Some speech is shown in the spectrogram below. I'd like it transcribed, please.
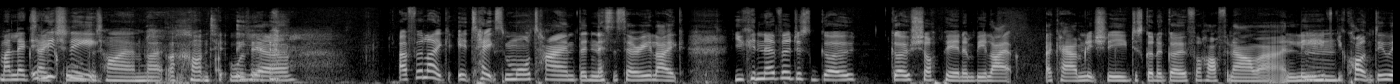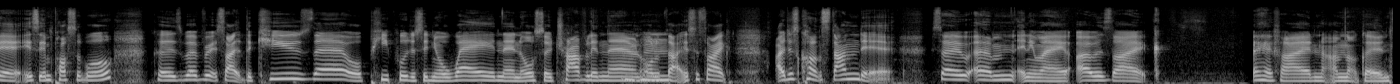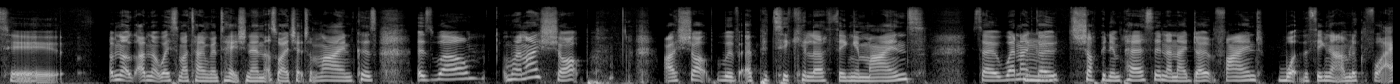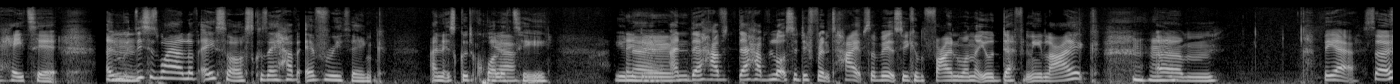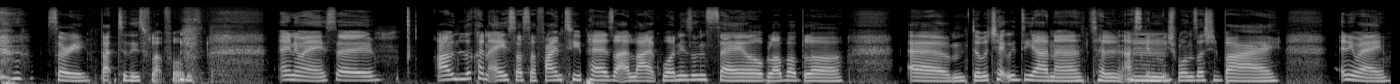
My legs it ache all literally- the time. Like I can't deal with it. yeah. I feel like it takes more time than necessary. Like you can never just go go shopping and be like, okay, I'm literally just gonna go for half an hour and leave. You can't do it. It's impossible because whether it's like the queues there or people just in your way, and then also traveling there and all of that, it's just like I just can't stand it. So um, anyway, I was like, okay, fine. I'm not going to. I'm not. I'm not wasting my time going to H and M. That's why I checked online because, as well, when I shop, I shop with a particular thing in mind. So when I go shopping in person and I don't find what the thing that I'm looking for, I hate it. And this is why I love ASOS because they have everything, and it's good quality. You They know, do. and they have they have lots of different types of it, so you can find one that you'll definitely like. Mm-hmm. Um, but yeah, so sorry, back to these platforms. anyway, so I look on ASOS, I find two pairs that I like. One is on sale, blah blah blah. Um, double check with Deanna, telling asking which ones I should buy. Anyway,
